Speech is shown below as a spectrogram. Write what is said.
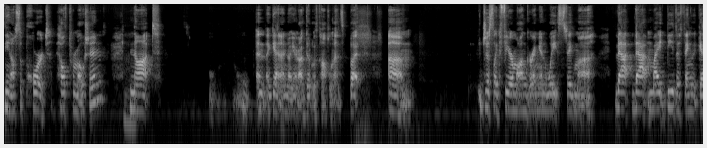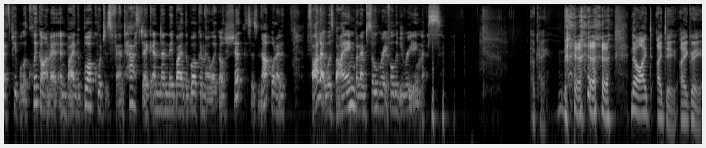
you know support health promotion mm-hmm. not and again i know you're not good with compliments but um, just like fear mongering and weight stigma that that might be the thing that gets people to click on it and buy the book which is fantastic and then they buy the book and they're like oh shit this is not what i thought i was buying but i'm so grateful to be reading this okay no i i do i agree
